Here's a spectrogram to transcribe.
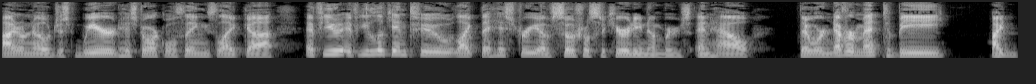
I don't know, just weird historical things like uh if you if you look into like the history of social security numbers and how they were never meant to be I-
